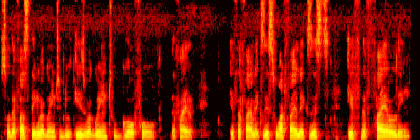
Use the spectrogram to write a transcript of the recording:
So the first thing we're going to do is we're going to go for the file. If the file exists, what file exists? If the file link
